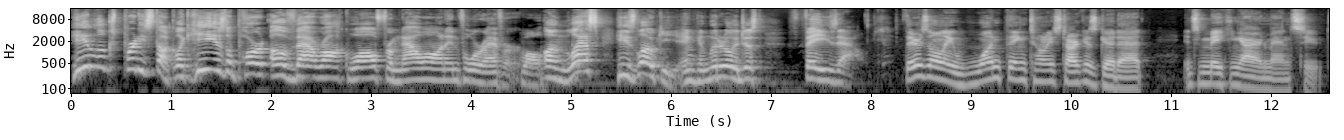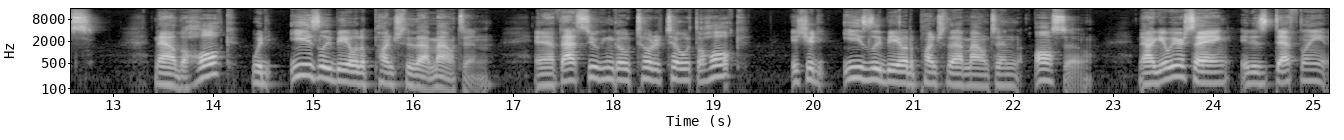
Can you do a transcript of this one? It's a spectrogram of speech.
he looks pretty stuck. Like he is a part of that rock wall from now on and forever. Well, unless he's Loki and can literally just phase out. There's only one thing Tony Stark is good at it's making Iron Man suits. Now, the Hulk would easily be able to punch through that mountain. And if that suit can go toe to toe with the Hulk, it should easily be able to punch that mountain also. Now, I get what you're saying, it is definitely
